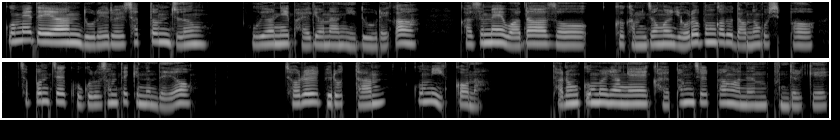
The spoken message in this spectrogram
꿈에 대한 노래를 찾던 중 우연히 발견한 이 노래가 가슴에 와닿아서 그 감정을 여러분과도 나누고 싶어 첫 번째 곡으로 선택했는데요. 저를 비롯한 꿈이 있거나 다른 꿈을 향해 갈팡질팡하는 분들께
